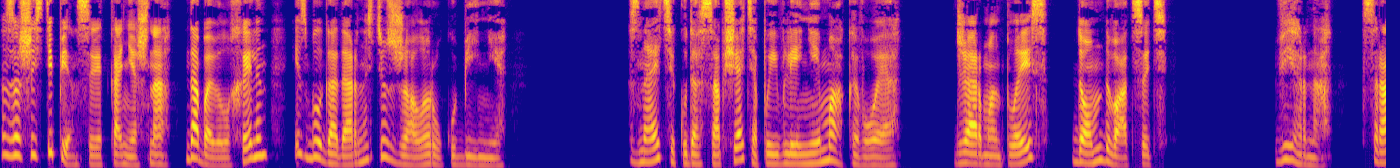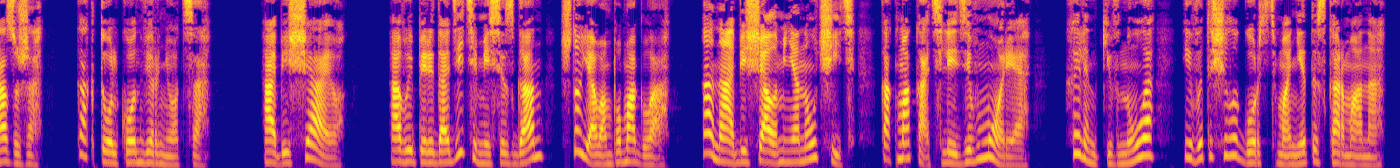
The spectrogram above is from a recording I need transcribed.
«За шестипенсовик, конечно», — добавила Хелен и с благодарностью сжала руку Бинни. «Знаете, куда сообщать о появлении Маковоя?» «Джерман Плейс, дом 20». «Верно. Сразу же, как только он вернется. Обещаю. А вы передадите миссис Ган, что я вам помогла. Она обещала меня научить, как макать леди в море. Хелен кивнула и вытащила горсть монет из кармана.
